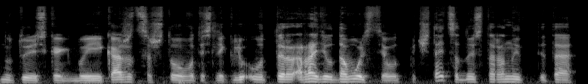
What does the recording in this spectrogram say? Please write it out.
Ну, то есть, как бы, и кажется, что вот если вот ради удовольствия вот почитать, с одной стороны, это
